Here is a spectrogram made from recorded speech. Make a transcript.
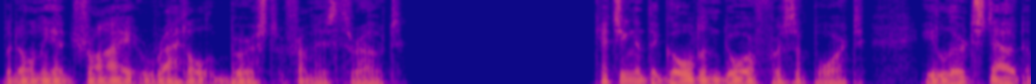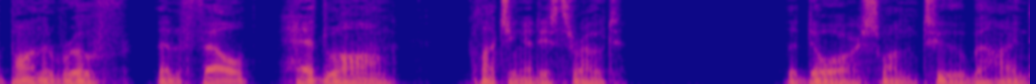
but only a dry rattle burst from his throat. Catching at the golden door for support, he lurched out upon the roof, then fell headlong, clutching at his throat. The door swung to behind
